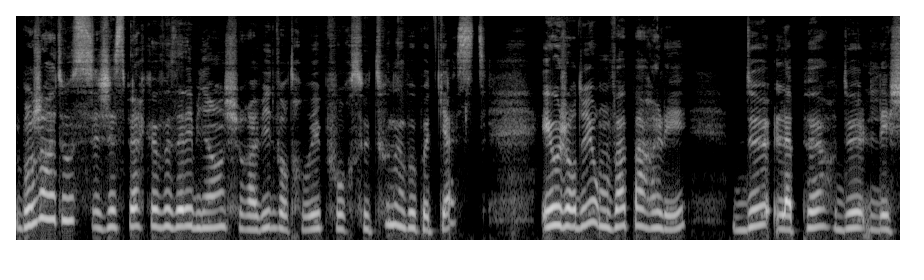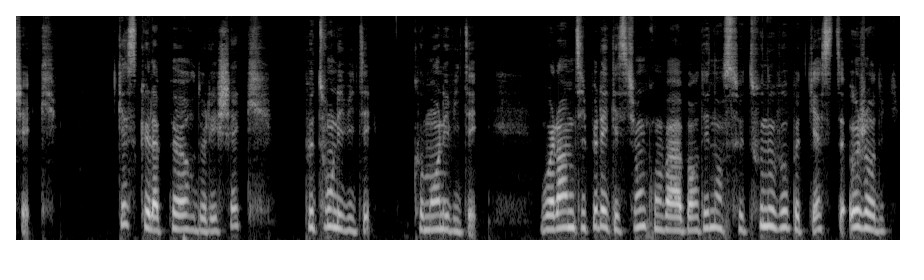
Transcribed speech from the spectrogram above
Bonjour à tous, j'espère que vous allez bien. Je suis ravie de vous retrouver pour ce tout nouveau podcast. Et aujourd'hui, on va parler de la peur de l'échec. Qu'est-ce que la peur de l'échec? Peut-on l'éviter? Comment l'éviter? Voilà un petit peu les questions qu'on va aborder dans ce tout nouveau podcast aujourd'hui.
